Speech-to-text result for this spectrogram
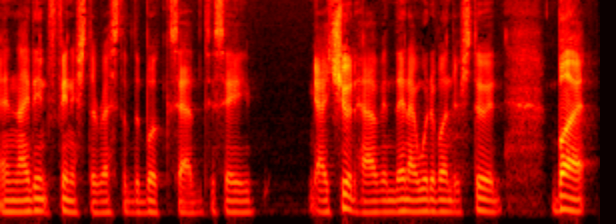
And I didn't finish the rest of the book, sad to say. I should have, and then I would have understood. But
